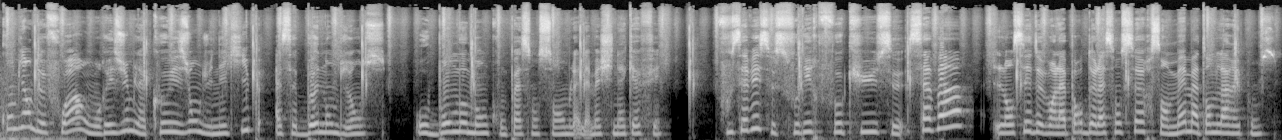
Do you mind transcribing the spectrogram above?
Combien de fois on résume la cohésion d'une équipe à sa bonne ambiance, au bon moment qu'on passe ensemble à la machine à café? Vous savez, ce sourire focus, ça va lancé devant la porte de l'ascenseur sans même attendre la réponse.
